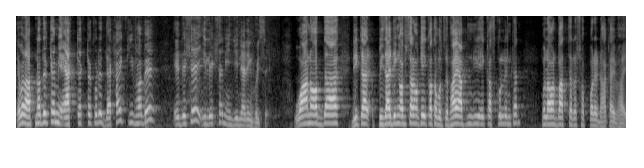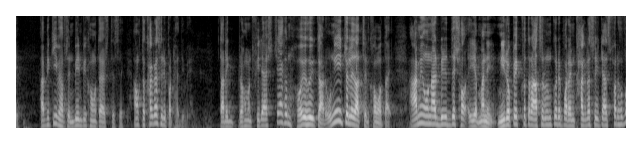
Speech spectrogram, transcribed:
এবার আপনাদেরকে আমি একটা একটা করে দেখাই কীভাবে এদেশে ইলেকশন ইঞ্জিনিয়ারিং হয়েছে ওয়ান অফ দ্য রিটার প্রিজাইডিং অফিসার আমাকে এই কথা বলছে, ভাই, আপনি এই কাজ করলেন কেন? বলে আমার বাচ্চারা সব পরে ঢাকায়, ভাই। আপনি কি ভাবছেন? বিএনপি ক্ষমতায় আসতেছে। আমাকে তো খাগড়াছড়ি পাঠিয়ে দিবে। তারেক রহমান ফিরে আসছে, এখন হই হই কার, উনিই চলে যাচ্ছেন ক্ষমতায়। আমি ওনার বিরুদ্ধে ইয়ে মানে নিরপেক্ষতার আচরণ করে পরে আমি খাগড়াছড়ি ট্রান্সফার হব।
